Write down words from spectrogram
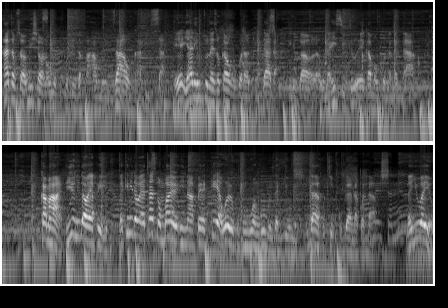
hata kusababisha wanaume kupoteza fahamu zao kabisa. Eh, yani mtu unaweza ukawa uko na kidada unahisi tu eh, kama uko na dada yako kama haya. Hiyo ni dawa ya pili, lakini dawa ya tatu ambayo inapelekea wewe kupungua nguvu za kiume ni dawa ya kutibu kuganda kwa damu. Naijua hiyo.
